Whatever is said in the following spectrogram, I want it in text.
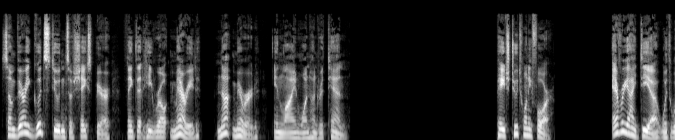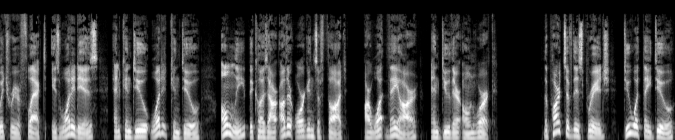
Some very good students of Shakespeare think that he wrote married, not mirrored, in line 110. Page 224. Every idea with which we reflect is what it is and can do what it can do only because our other organs of thought are what they are and do their own work. The parts of this bridge do what they do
